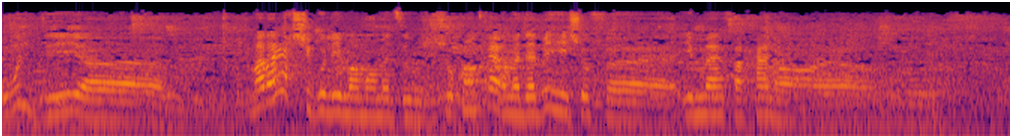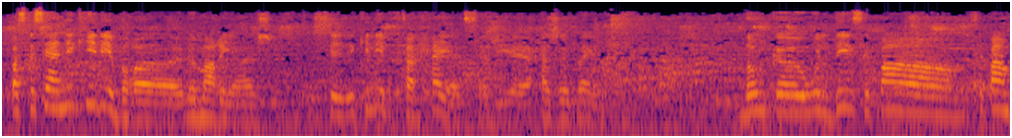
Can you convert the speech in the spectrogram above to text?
وولدي ما رايحش يقول لي ماما ما تزوجيش au contraire ماذا به يشوف آه، يماه فرحانة آه، parce que c'est un équilibre le mariage c'est équilibre تاع الحياة هذه حاجة باينة. donc ولدي c'est pas c'est pas un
